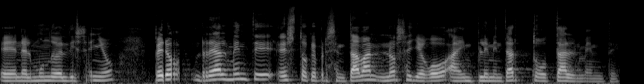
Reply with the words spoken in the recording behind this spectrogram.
en el mundo del diseño, pero realmente esto que presentaban no se llegó a implementar totalmente.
